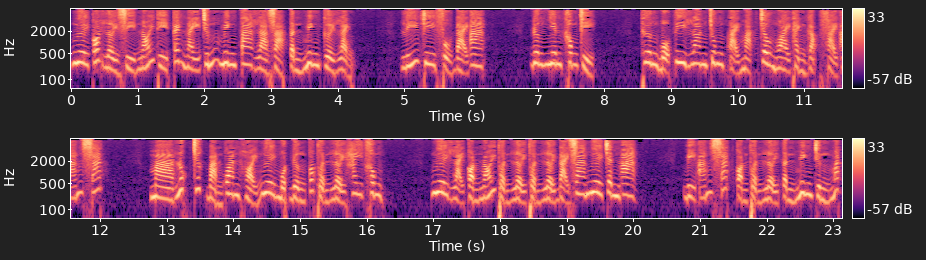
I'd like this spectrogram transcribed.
Ngươi có lời gì nói thì cách này chứng minh ta là giả tần minh cười lạnh. Lý Chi Phủ đại A. Đương nhiên không chỉ. Thương bộ ti lang trung tại Mạc Châu ngoài thành gặp phải ám sát. Mà lúc trước bản quan hỏi ngươi một đường có thuận lợi hay không. Ngươi lại còn nói thuận lợi thuận lợi đại gia ngươi chân A. Bị ám sát còn thuận lợi tần minh chừng mắt.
